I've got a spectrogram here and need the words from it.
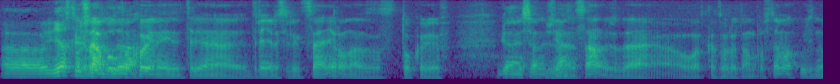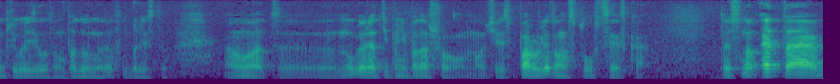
Э, Я слышал, Когда был да, покойный тре- тренер-селекционер у нас, Токарев Геннадий Александрович, да? Геннадий Александрович, да, вот, который там Рустема Кузина привозил и тому подобное, да, футболистов. Вот. э, Ну, говорят, типа не подошел. Но через пару лет он всплыл в ЦСКА. То есть, ну, это,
